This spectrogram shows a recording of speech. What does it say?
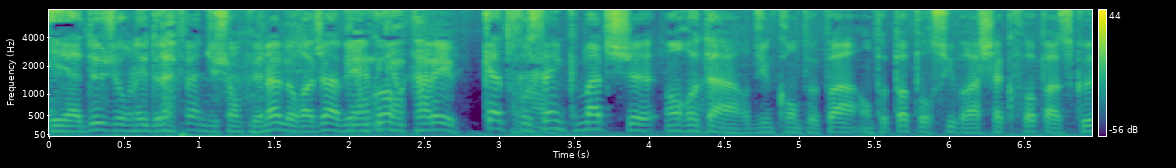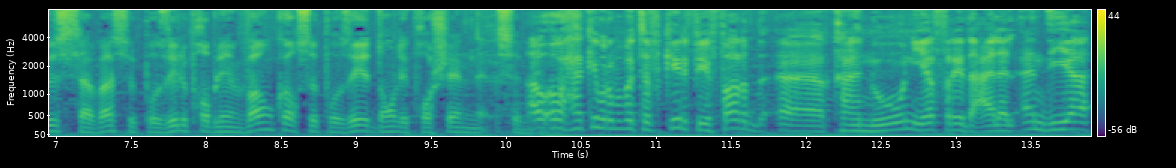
Et à deux journées de la fin du championnat, le Raja avait encore 4 ou 5 matchs en retard. Donc on peut pas, on peut pas poursuivre à chaque fois parce que ça va se poser. Le problème va encore se poser dans les prochaines semaines. أو حكيم ربما التفكير في فرض قانون يفرض على الأندية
